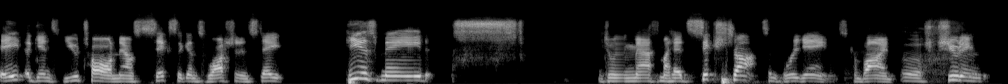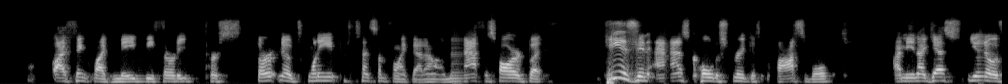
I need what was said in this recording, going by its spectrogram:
eight against Utah, now six against Washington State. He has made, doing math in my head, six shots in three games combined, Ugh. shooting, I think like maybe 30%, no, 28%, something like that. I don't know. Math is hard, but he is in as cold a streak as possible. I mean, I guess, you know, if,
